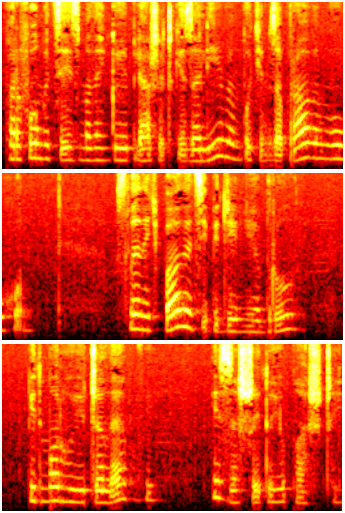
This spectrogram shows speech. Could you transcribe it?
парфумиться із маленької пляшечки за лівим, потім за правим вухом, слинить палець і підрівнює брови, підморгуючи левові із зашитою пащею.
